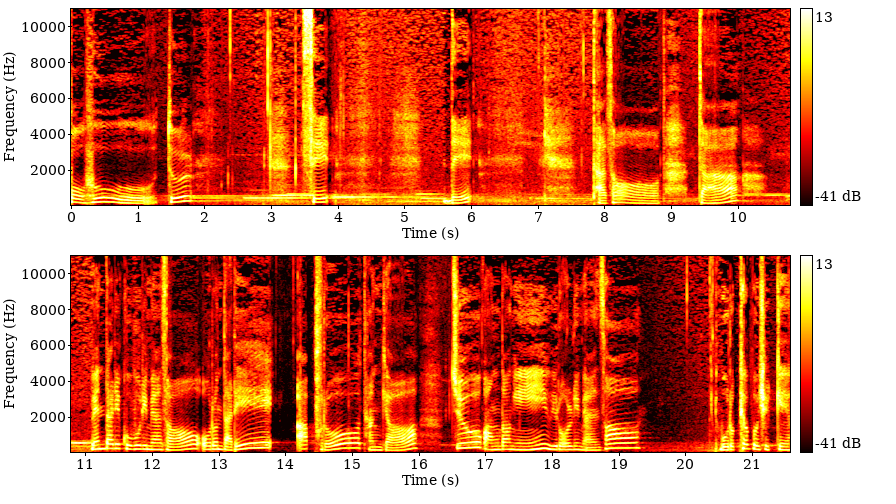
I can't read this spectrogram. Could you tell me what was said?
호흡 둘, 셋, 넷, 다섯. 자, 왼다리 구부리면서 오른다리 앞으로 당겨 쭉 엉덩이 위로 올리면서 무릎 펴 보실게요.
